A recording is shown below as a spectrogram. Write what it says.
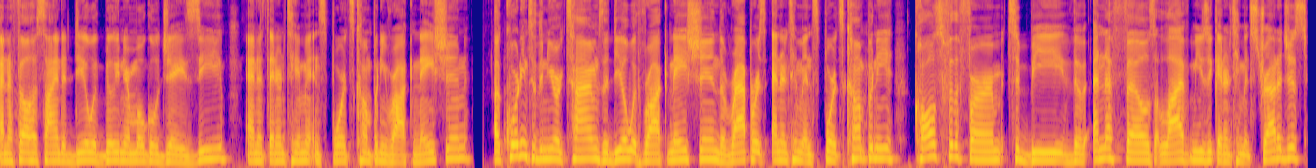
NFL has signed a deal with billionaire mogul Jay Z and its entertainment and sports company Roc Nation. According to the New York Times, the deal with Roc Nation, the rapper's entertainment and sports company, calls for the firm to be the NFL's live music entertainment strategist.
